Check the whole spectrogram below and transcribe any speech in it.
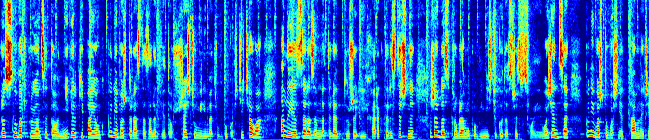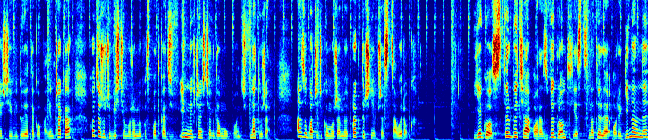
Rozsnuwacz plujący to niewielki pająk, ponieważ dorasta zaledwie do 6 mm długości ciała, ale jest zarazem na tyle duży i charakterystyczny, że bez problemu powinniście go dostrzec w swojej łazience, ponieważ to właśnie tam najczęściej widuje tego pajęczaka, chociaż oczywiście możemy go spotkać w innych częściach domu bądź w naturze. A zobaczyć go możemy praktycznie przez cały rok. Jego styl bycia oraz wygląd jest na tyle oryginalny,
